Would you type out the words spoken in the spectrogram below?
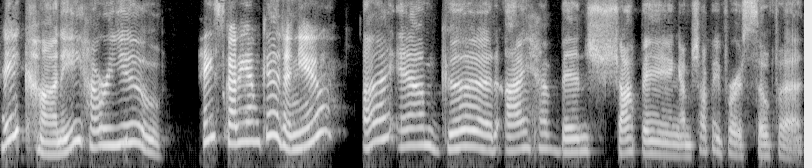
Hey, Connie, how are you? Hey, Scotty, I'm good. And you? I am good. I have been shopping. I'm shopping for a sofa.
